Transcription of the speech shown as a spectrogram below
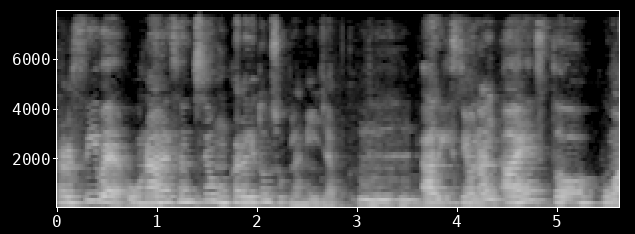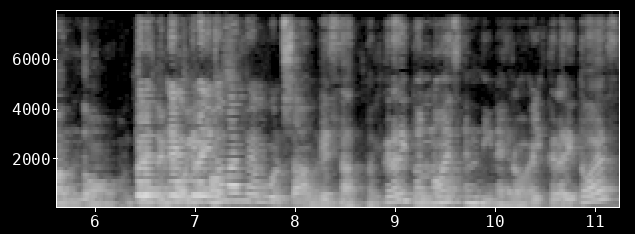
recibe una exención, un crédito en su planilla. Adicional a esto, cuando Pero yo el crédito hijos- no es reembolsable. Exacto, el crédito no es en dinero, el crédito es,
